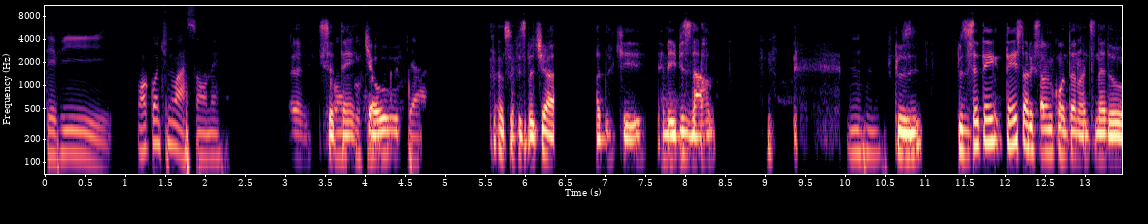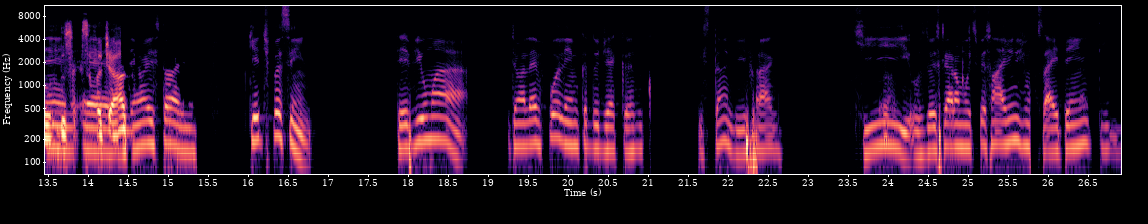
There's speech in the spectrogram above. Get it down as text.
Teve uma continuação, né? É, que você tem, que é o. O Surfista Prateado, que é meio bizarro. Uhum. Inclusive, você tem, tem a história que você estava me contando antes, né? Do, tem, do Surfista é. Tem uma história. Porque, tipo assim, teve uma. Tem uma leve polêmica do Jack Kirby com Stan Lee, Fraga que os dois criaram muitos personagens juntos. Aí tem, tem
